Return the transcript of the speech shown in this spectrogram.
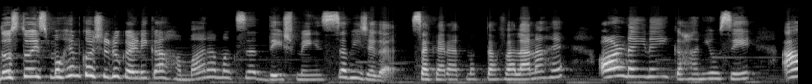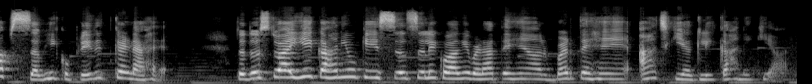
दोस्तों, इस मुहिम को शुरू करने का हमारा मकसद देश में सभी जगह सकारात्मकता फैलाना है और नई नई कहानियों से आप सभी को प्रेरित करना है। तो दोस्तों, आइए कहानियों के इस सिलसिले को आगे बढ़ाते हैं और बढ़ते हैं आज की अगली कहानी की ओर।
